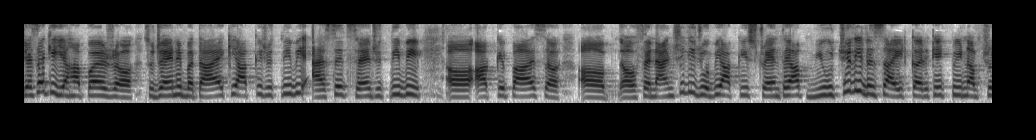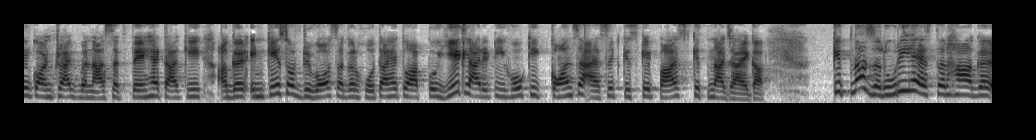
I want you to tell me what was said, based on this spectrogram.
जैसा कि यहाँ पर सुजय ने बताया कि आपकी जितनी भी एसेट्स हैं, जितनी भी आपके पास फाइनेंशियली जो भी आपकी स्ट्रेंथ है, आप म्यूचुअली डिसाइड करके एक प्री कॉन्ट्रैक्ट बना सकते हैं, ताकि अगर इन केस ऑफ़ डिवोर्स अगर होता है तो आपको ये क्लैरिटी हो कि कौन सा एसेट किसके पास कितना जाएगा। कितना ज़रूरी है इस तरह अगर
